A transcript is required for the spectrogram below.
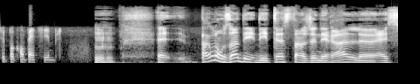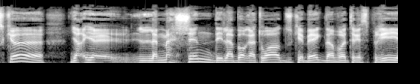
C'est pas compatible. Mhm. Parlons-en des, tests en général. Est-ce que a, la machine des laboratoires du Québec, dans votre esprit,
